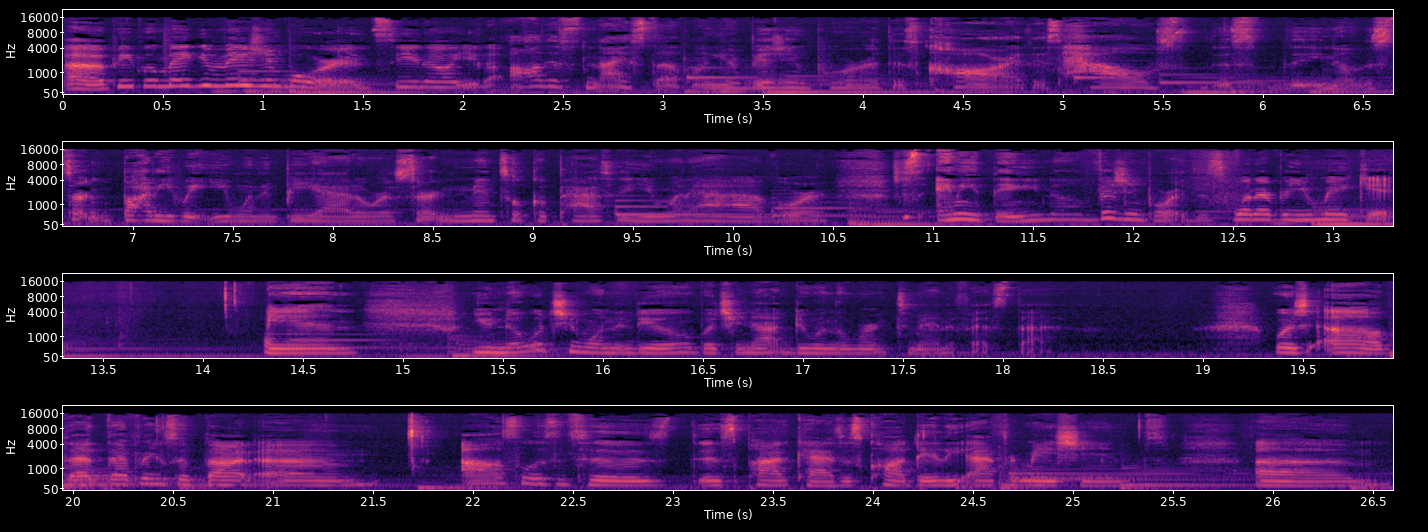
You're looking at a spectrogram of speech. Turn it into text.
uh, people making vision boards. You know, you got all this nice stuff on your vision board this car, this house, this, you know, this certain body weight you want to be at, or a certain mental capacity you want to have, or just anything, you know, vision boards, it's whatever you make it. And you know what you want to do, but you're not doing the work to manifest that which uh, that that brings a thought. Um, I also listen to this, this, podcast. It's called Daily Affirmations. Um,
